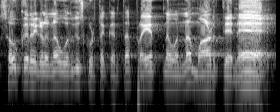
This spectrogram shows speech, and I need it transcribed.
ಸೌಕರ್ಯಗಳನ್ನು ಒದಗಿಸ್ಕೊಡ್ತಕ್ಕಂಥ ಪ್ರಯತ್ನವನ್ನು ಮಾಡ್ತೇನೆ.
